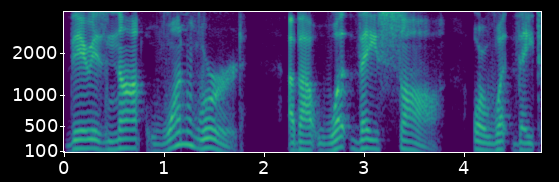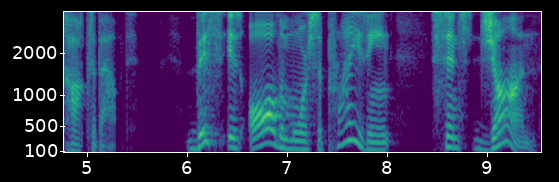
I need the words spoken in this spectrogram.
There is not one word about what they saw or what they talked about. This is all the more surprising since John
